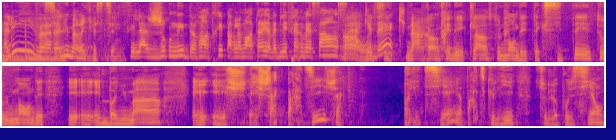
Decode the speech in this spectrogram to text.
Salut Yves! Salut Marie-Christine. C'est la journée de rentrée parlementaire. Il y avait de l'effervescence Ah à oui, Québec. La rentrée des classes, tout le monde est excité, tout le monde est, est- est- est de bonne humeur. Et, et chaque parti, chaque politicien, en particulier ceux de l'opposition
